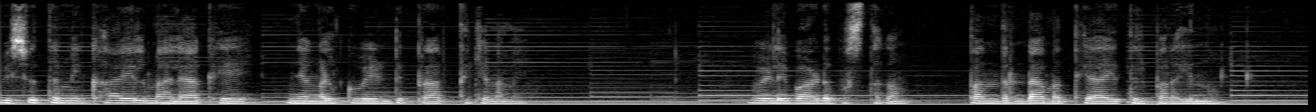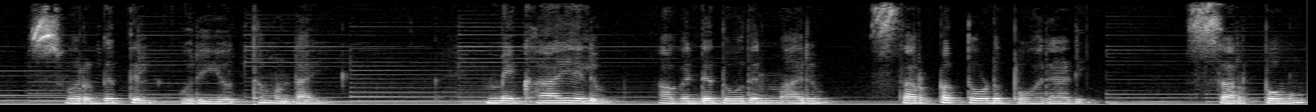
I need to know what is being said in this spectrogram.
വിശുദ്ധ മിഖായൽ മാലാഖെ ഞങ്ങൾക്ക് വേണ്ടി പ്രാർത്ഥിക്കണമേ. വെളിപാട് പുസ്തകം പന്ത്രണ്ടാം അധ്യായത്തിൽ പറയുന്നു സ്വർഗത്തിൽ ഒരു യുദ്ധമുണ്ടായി. മിഖായലും അവന്റെ ദൂതന്മാരും സർപ്പത്തോട് പോരാടി. സർപ്പവും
